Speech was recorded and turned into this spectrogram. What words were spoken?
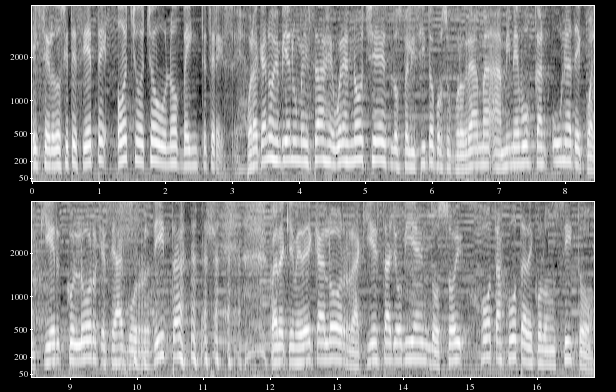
El, el 0277-881-2013. Por acá nos envían un mensaje. Buenas noches, los felicito por su programa. A mí me buscan una de cualquier color que sea gordita para que me dé calor. Aquí está lloviendo. Soy JJ de Coloncito.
